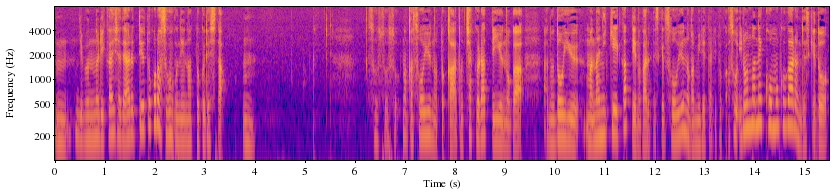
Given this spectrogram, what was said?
うん、自分の理解者であるっていうところはすごくね納得でした。うん。そうそうそうなんかそういうのとかあのチャクラっていうのがあのどういう、まあ、何系かっていうのがあるんですけどそういうのが見れたりとかそういろんなね項目があるんですけど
